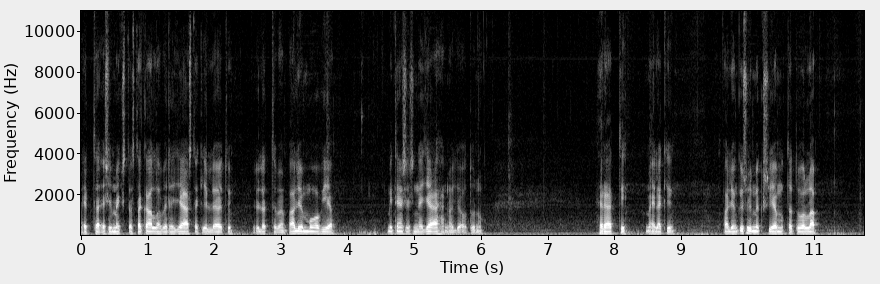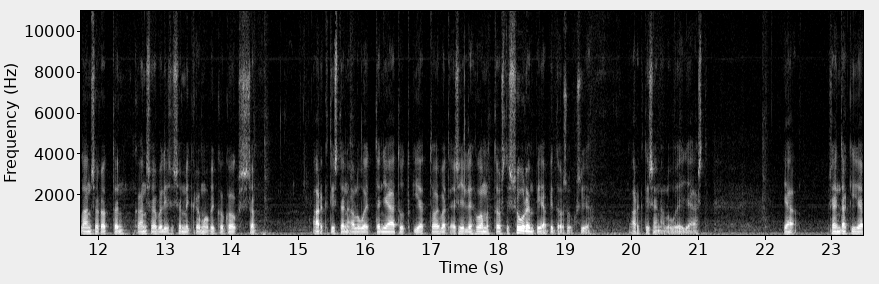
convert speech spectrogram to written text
että esimerkiksi tästä Kallaveden jäästäkin löytyi yllättävän paljon muovia. Miten se sinne jäähän on joutunut? Herätti meilläkin paljon kysymyksiä, mutta tuolla Lansarotten kansainvälisessä mikromuovikokouksessa arktisten alueiden jäätutkijat toivat esille huomattavasti suurempia pitoisuuksia arktisen alueen jäästä. Ja sen takia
